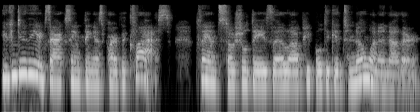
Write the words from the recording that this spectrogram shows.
You can do the exact same thing as part of the class. Plan social days that allow people to get to know one another.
